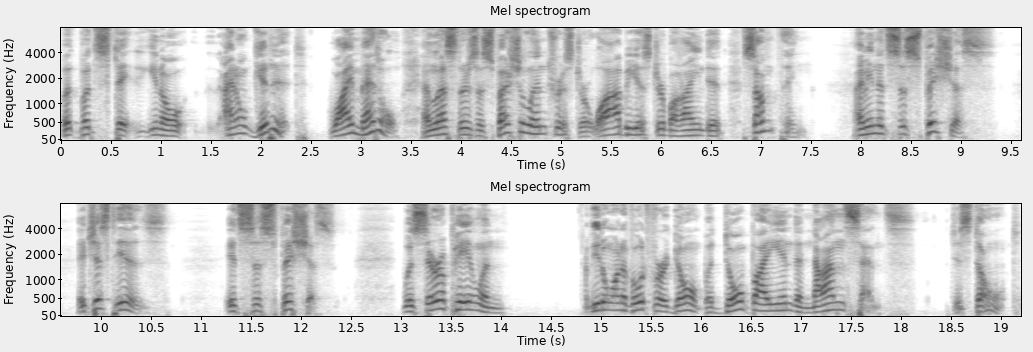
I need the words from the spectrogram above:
but but stay, you know, I don't get it. Why meddle unless there's a special interest or lobbyist or behind it? Something. I mean, it's suspicious. It just is. It's suspicious. With Sarah Palin, if you don't want to vote for her, don't. But don't buy into nonsense. Just don't.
